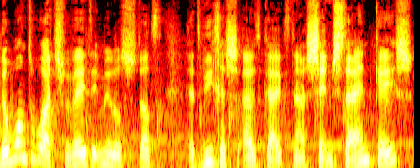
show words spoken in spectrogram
De One to Watch. We weten inmiddels dat het Wiegers uitkijkt naar Sam Stein. Kees?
